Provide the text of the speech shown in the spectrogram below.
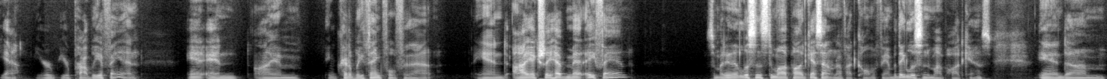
yeah, you're you're probably a fan, and and I am incredibly thankful for that. And I actually have met a fan, somebody that listens to my podcast. I don't know if I'd call him a fan, but they listen to my podcast, and um,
